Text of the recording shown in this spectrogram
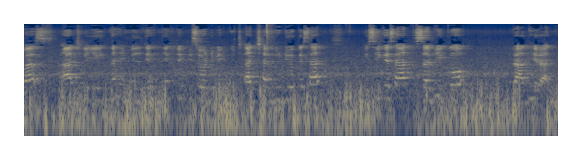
बस आज के लिए इतना ही। मिलते हैं नेक्स्ट एपिसोड में कुछ अच्छा वीडियो के साथ। इसी के साथ सभी को राधे राधे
